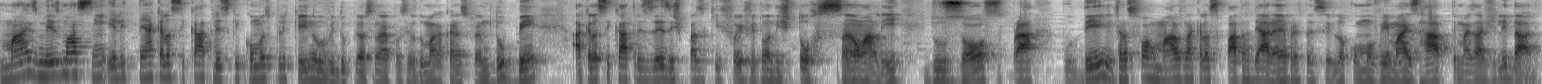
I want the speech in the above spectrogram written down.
Mas mesmo assim, ele tem aquela cicatriz que, como eu expliquei no vídeo do pior cenário possível do macacarão supremo do bem, aquela cicatriz existe por causa que foi feita uma distorção ali dos ossos para poder transformá-los naquelas patas de aranha para se locomover mais rápido e mais agilidade.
